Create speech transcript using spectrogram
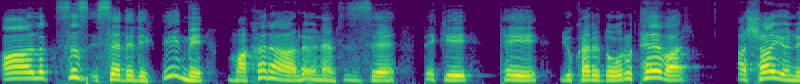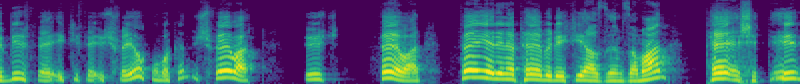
ağırlıksız ise dedik değil mi? Makara ağırlığı önemsiz ise peki T yukarı doğru T var. Aşağı yönlü 1F, 2F, 3F yok mu? Bakın 3F var. 3F var. F yerine P bölü 2 yazdığım zaman T eşittir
